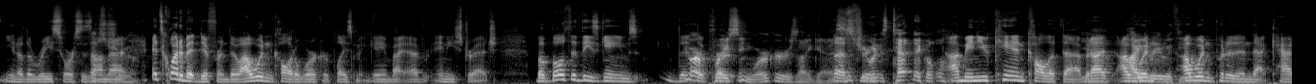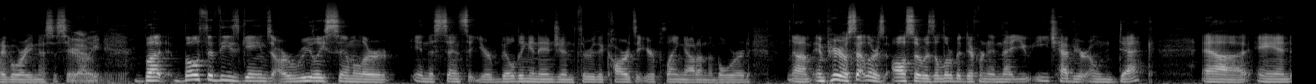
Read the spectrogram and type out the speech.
you know the resources on that. true. It's quite a bit different though. I wouldn't call it a worker placement game by ever, any stretch. But both of these games, the, You are the placing workers, I guess. That's true. want it's technical. I mean, you can call it that, but Yeah, I, I I wouldn't. I wouldn't put it in that category necessarily. neither. but both of these games are really similar in the sense that you're building an engine through the cards that you're playing out on the board. Um, Imperial Settlers also is a little bit different in that you each have your own deck. Uh, and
